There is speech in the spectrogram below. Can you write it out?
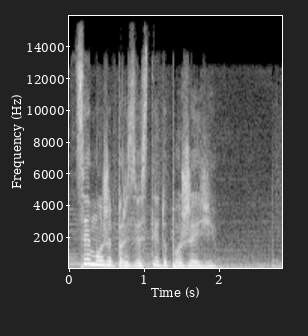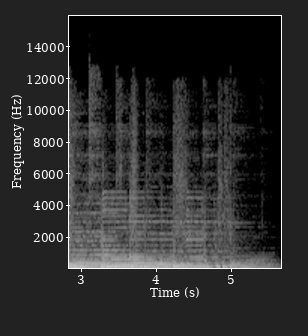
Це може призвести до пожежі.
